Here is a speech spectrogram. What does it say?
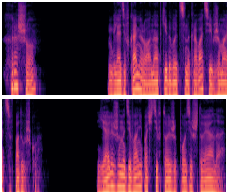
«Хорошо». Глядя в камеру, она откидывается на кровати и вжимается в подушку. Я лежу на диване почти в той же позе, что и она.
